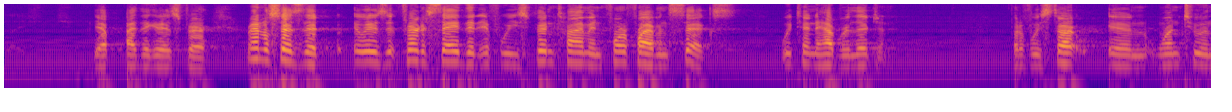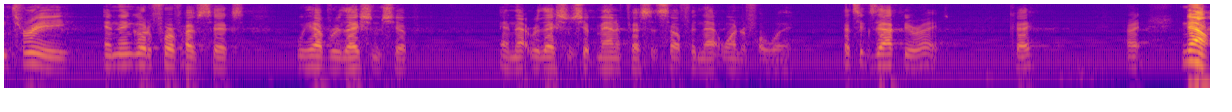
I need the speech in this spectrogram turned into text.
relationship. Yep, I think it is fair. Randall says that, is it fair to say that if we spend time in 4, 5, and 6, we tend to have religion? But if we start in 1, 2, and 3, and then go to 4, 5, 6, we have relationship, and that relationship manifests itself in that wonderful way. That's exactly right. Okay? All right. Now,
